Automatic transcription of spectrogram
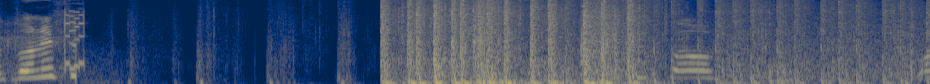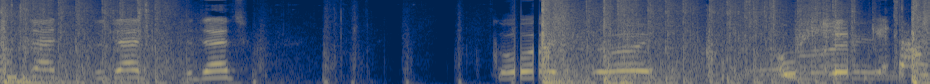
I don't know if Close. one's dead, they're dead, they're dead. Good, good. Oh shit, get down!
